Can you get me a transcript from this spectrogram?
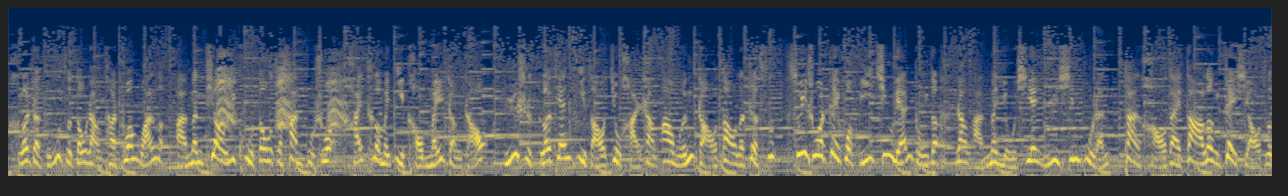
合着犊子都让他装完了，俺们跳一裤兜子汗不说，还特么一口没整着。于是隔天一早就喊上阿文找到了这厮。虽说这货鼻青脸肿的，让俺们有些于心不忍，但好在大愣这小子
